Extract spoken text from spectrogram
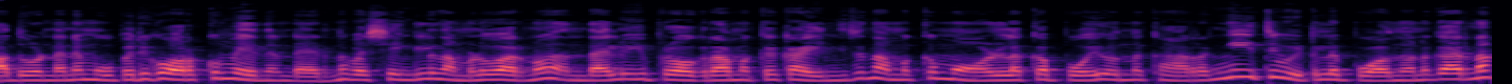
അതുകൊണ്ട് തന്നെ മൂപ്പരിക്ക് ഉറക്കം വരുന്നുണ്ടായിരുന്നു. പക്ഷേ എങ്കിൽ നമ്മൾ പറഞ്ഞു എന്തായാലും ഈ പ്രോഗ്രാമൊക്കെ കഴിഞ്ഞിട്ട് നമുക്ക് മുകളിലൊക്കെ പോയി ഒന്ന് കറങ്ങിയിട്ട് വീട്ടിൽ പോകാമെന്ന് പറഞ്ഞു. കാരണം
